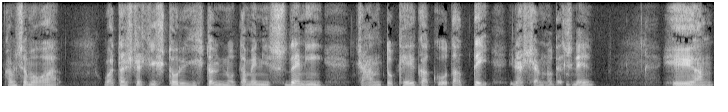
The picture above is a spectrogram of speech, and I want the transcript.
神様は私たち一人一人のためにすでにちゃんと計画を立っていらっしゃるのですね。平安、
